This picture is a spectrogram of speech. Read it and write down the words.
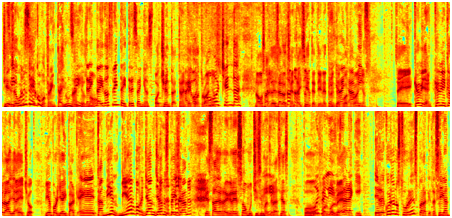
sí, según no yo sé. tiene como 31 sí, años, ¿no? 32, 33 años. 80, 34 Ay, o- años. 80. No, o sea, desde el 87 tiene 34 Ya, ya, años. Sí, qué bien, qué bien que lo haya hecho. Bien por Jay Park. Eh, también, bien por Jam Jam Space Jam, que está de regreso. Muchísimas Sí. gracias por, Muy por feliz de volver. estar aquí. Y recuérdanos tus redes para que te sigan.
